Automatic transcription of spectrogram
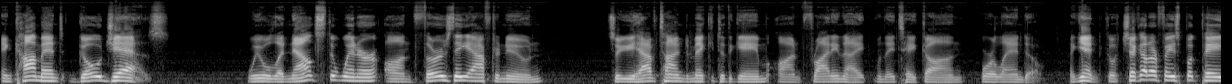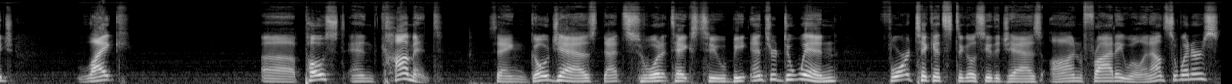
and comment Go Jazz. We will announce the winner on Thursday afternoon. So you have time to make it to the game on Friday night when they take on Orlando. Again, go check out our Facebook page, like, uh, post, and comment saying "Go Jazz." That's what it takes to be entered to win four tickets to go see the Jazz on Friday. We'll announce the winners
